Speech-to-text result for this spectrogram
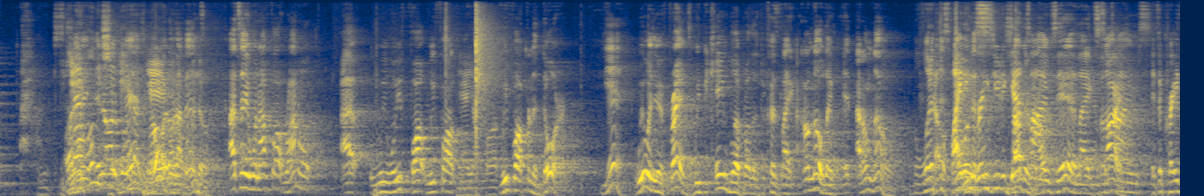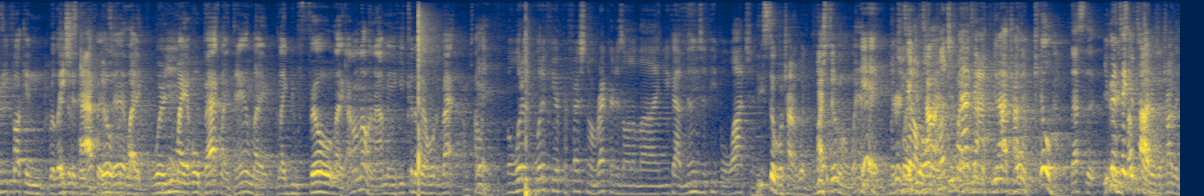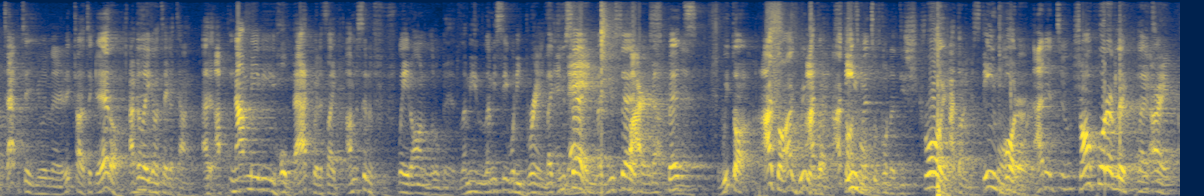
Oh, that It holy shit goes depends, out. Yeah, bro. it It all depends. I tell you, when I fought Ronald, I we when we fought, we fought. Yeah, y'all fought. We fought from the door. Yeah, We weren't even friends. We became blood brothers because, like, I don't know, like, it, I don't know. But what if No, this fighting sport- brings you together, bro. Sometimes, yeah, like I'm sorry. sometimes It's a crazy fucking relationship that happens. build. Yeah, like fighting. where you might hold back, like damn, like like you feel like I don't know. And I mean, he could have been holding back. I'm telling Yeah, you, but what if what if your professional record is on the line? You got millions of people watching. he's still gonna try to win the you're still gonna win. Yeah, man. but you're you're gonna take gonna hold punches You back. not, you're not trying to kill him. That's the. You're gonna I mean, take some your time. fighters are trying to decapitate you in there. They try to take your head off. I feel like you're gonna take a time. I, I, not maybe hold back, but it's like I'm just gonna f- wait on a little bit. Let me let me see what he brings. Like and you then said, like you said, fire it up. Spence. We thought. I thought. I agree with I I thought that. he I was thought. Spence was gonna destroy. I thought he was steam Porter. I did too. Sean Porter looked like all right.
